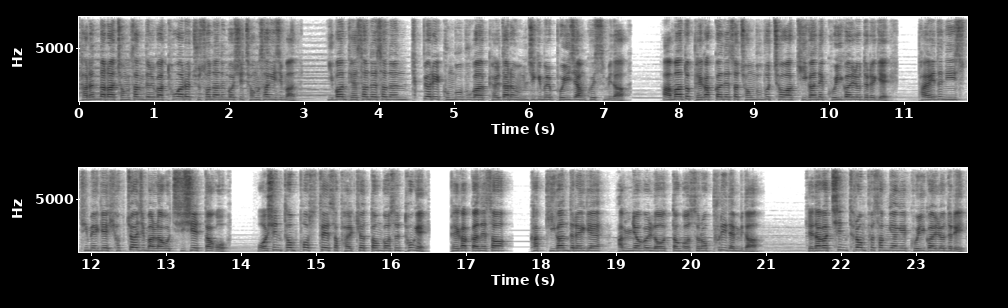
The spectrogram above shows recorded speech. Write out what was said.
다른 나라 정상들과 통화를 주선하는 것이 정상이지만 이번 대선에서는 특별히 국무부가 별다른 움직임을 보이지 않고 있습니다. 아마도 백악관에서 정부 부처와 기관의 고위 관료들에게 바이든 인수팀에게 협조하지 말라고 지시했다고 워싱턴 포스트에서 밝혔던 것을 통해 백악관에서 각 기관들에게 압력을 넣었던 것으로 풀이됩니다. 게다가 친 트럼프 성향의 고위 관료들이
